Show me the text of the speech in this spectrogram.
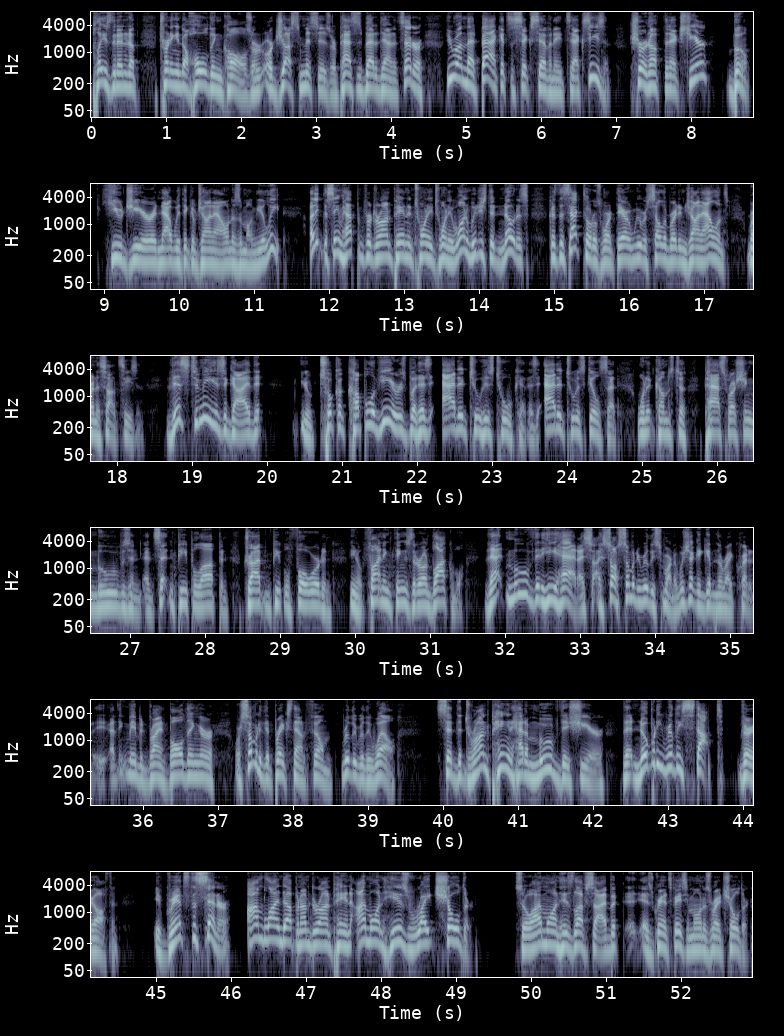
plays that ended up turning into holding calls or, or just misses or passes batted down, etc. You run that back, it's a six, seven, eight sack season. Sure enough, the next year, boom, huge year. And now we think of John Allen as among the elite. I think the same happened for Daron Payne in 2021. We just didn't notice because the sack totals weren't there and we were celebrating John Allen's renaissance season. This to me is a guy that – you know, took a couple of years, but has added to his toolkit, has added to his skill set when it comes to pass rushing moves and, and setting people up and driving people forward and, you know, finding things that are unblockable. That move that he had, I saw, I saw somebody really smart. I wish I could give him the right credit. I think maybe Brian Baldinger or somebody that breaks down film really, really well said that Daron Payne had a move this year that nobody really stopped very often. If Grant's the center, I'm lined up and I'm Daron Payne, I'm on his right shoulder. So I'm on his left side, but uh, as Grant's facing, I'm on his right shoulder.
